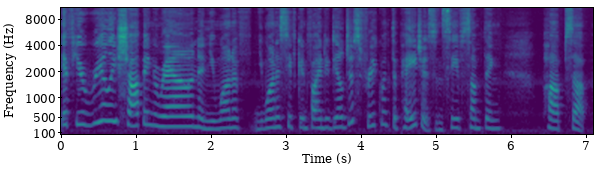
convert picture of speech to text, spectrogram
if you're really shopping around and you want to you want to see if you can find a deal, just frequent the pages and see if something pops up.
